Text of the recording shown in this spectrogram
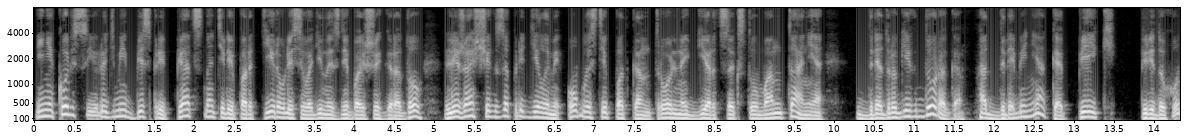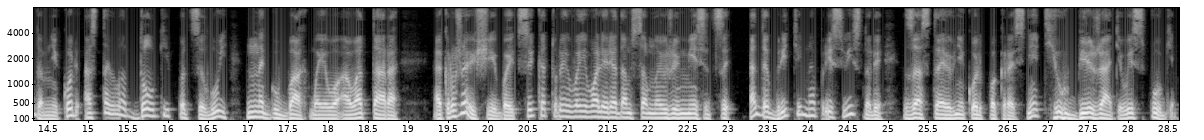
и Николь с ее людьми беспрепятственно телепортировались в один из небольших городов, лежащих за пределами области подконтрольной герцогству Монтания – для других дорого, а для меня копейки. Перед уходом Николь оставила долгий поцелуй на губах моего аватара. Окружающие бойцы, которые воевали рядом со мной уже месяцы, одобрительно присвистнули, заставив Николь покраснеть и убежать в испуге.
